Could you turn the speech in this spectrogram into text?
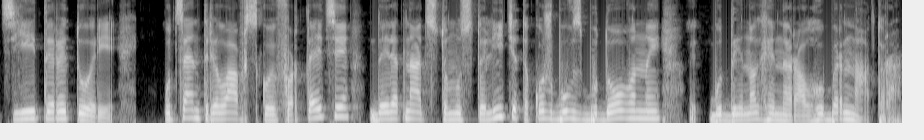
цієї території. У центрі Лаврської фортеці в 19 столітті також був збудований будинок генерал-губернатора.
